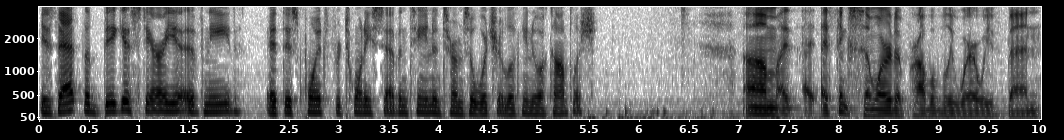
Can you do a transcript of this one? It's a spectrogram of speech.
Is that the biggest area of need at this point for 2017 in terms of what you're looking to accomplish? Um, I, I, think similar to probably where we've been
